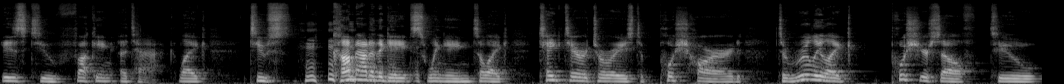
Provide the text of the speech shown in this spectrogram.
is to fucking attack. Like to come out of the gate swinging, to like take territories, to push hard, to really like push yourself to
